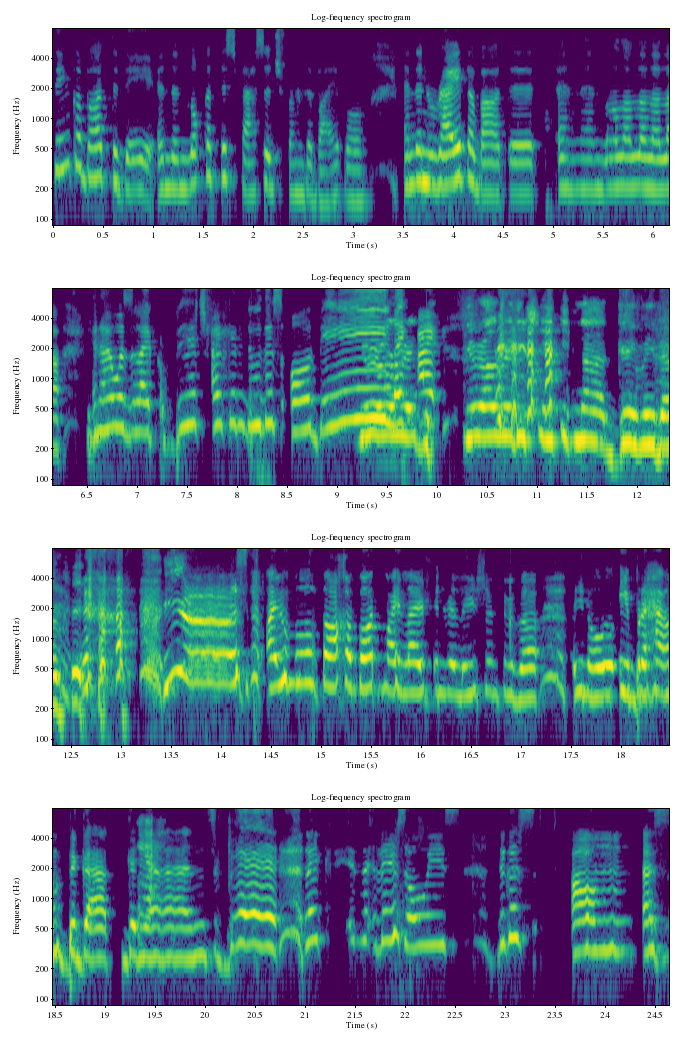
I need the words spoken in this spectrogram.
think about the day and then look at this passage from the Bible and then write about it and then la la la la la. And I was like, bitch, I can do this all day. You're like already, I you're already shaking na, give me the bit. yes, I will talk about my life in relation to the, you know, Abraham begat, ganyan. Sige. Like, there's always, because, um, as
